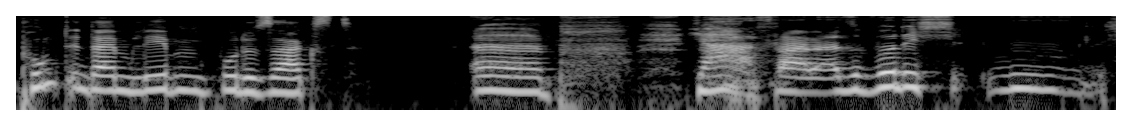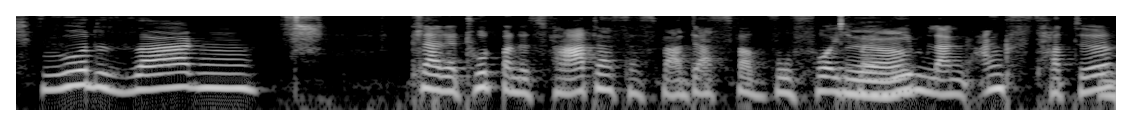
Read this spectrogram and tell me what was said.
Punkt in deinem Leben, wo du sagst, Äh, pff, ja, es war, also würde ich, mh, ich würde sagen, klar, der Tod meines Vaters, das war das, wovor ich Ja. Mhm. mein Leben lang Angst hatte.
